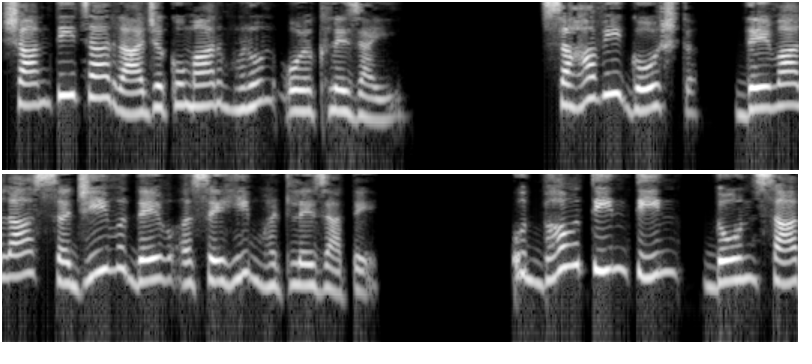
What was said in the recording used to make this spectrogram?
शांतीचा राजकुमार म्हणून ओळखले जाईल सहावी गोष्ट देवाला सजीव देव असेही म्हटले जाते. उद्भव तीन तीन दोन सात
